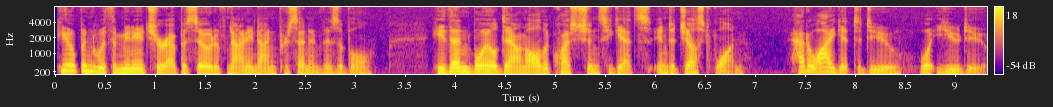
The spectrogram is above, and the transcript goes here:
He opened with a miniature episode of 99% Invisible. He then boiled down all the questions he gets into just one How do I get to do what you do?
